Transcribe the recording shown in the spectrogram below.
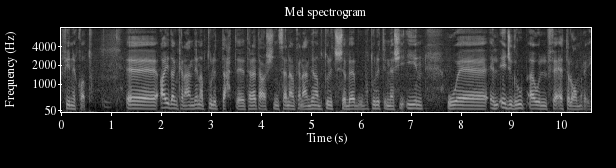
في نقاطه. أيضا كان عندنا بطولة تحت 23 سنة وكان عندنا بطولة الشباب وبطولة الناشئين وال age group أو الفئات العمرية.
